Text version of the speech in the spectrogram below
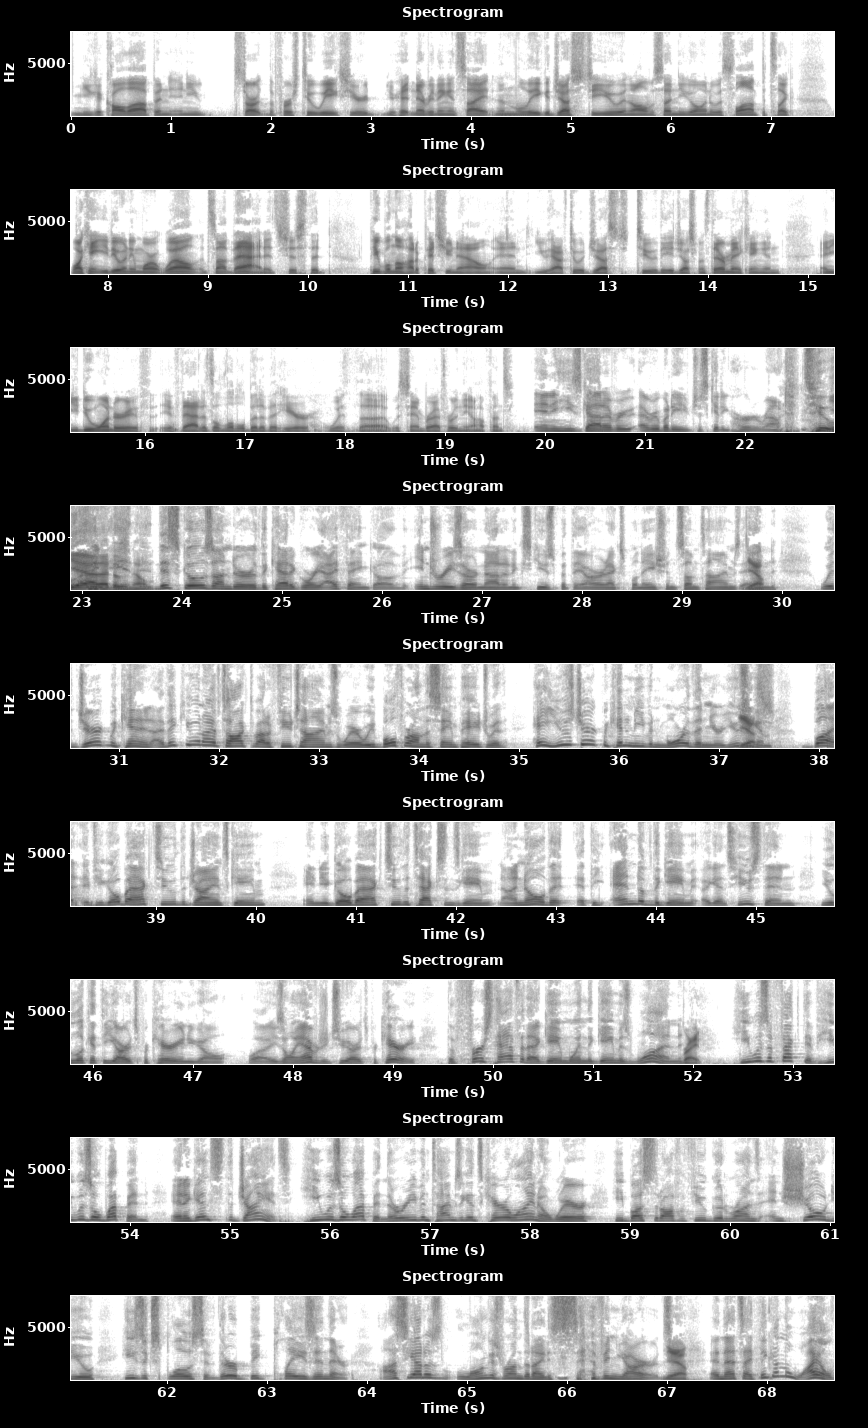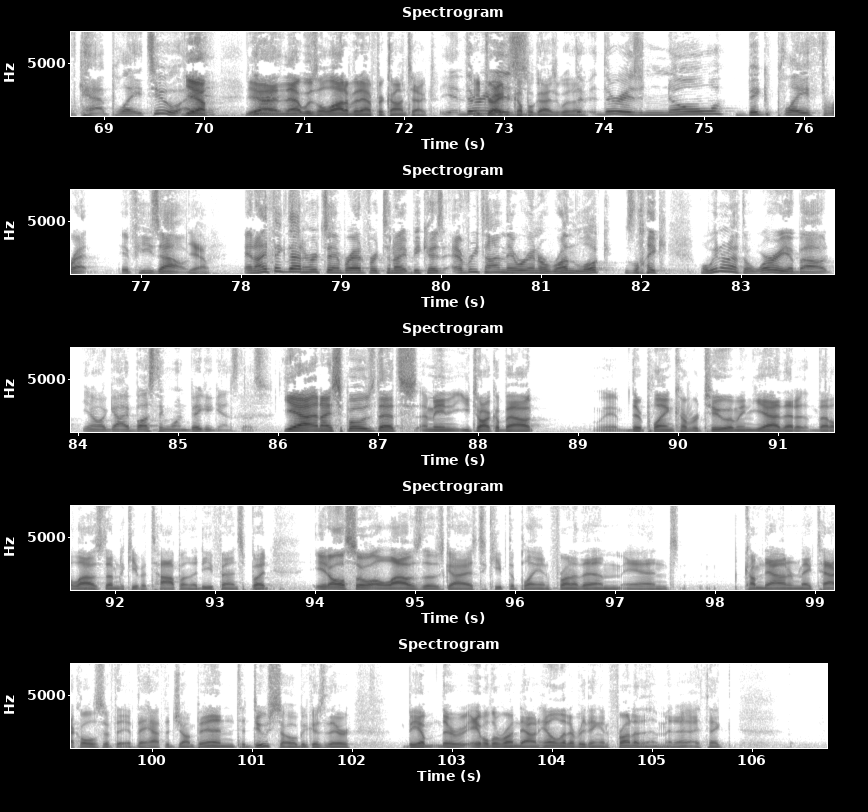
you get called up and, and you start the first two weeks you're you're hitting everything in sight and then the league adjusts to you and all of a sudden you go into a slump. It's like why can't you do anymore? Well, it's not that. It's just that people know how to pitch you now, and you have to adjust to the adjustments they're making, and and you do wonder if if that is a little bit of it here with uh, with Sam Bradford in the offense. and he's got every everybody just getting hurt around him too. Yeah, I mean, that doesn't it- help. This goes under the category I think of injuries are not an excuse, but they are an explanation sometimes. Yeah. And with Jerick McKinnon, I think you and I have talked about a few times where we both were on the same page with, hey, use Jerick McKinnon even more than you're using Yes. him. But if you go back to the Giants game and you go back to the Texans game, I know that at the end of the game against Houston, you look at the yards per carry and you go, well, he's only averaging two yards per carry. The first half of that game, when the game is won, Right. he was effective. He was a weapon. And against the Giants, he was a weapon. There were even times against Carolina where he busted off a few good runs and showed you he's explosive. There are big plays in there. Asiata's longest run tonight is seven yards. Yeah. And that's, I think, on the Wildcat play, too. Yeah, I- yeah, there- and that was a lot of it after contact. there he dragged is- a couple guys with him. there- there is no big play threat if he's out. Yeah. And I think that hurt Sam Bradford tonight because every time they were in a run look, it was like, well, we don't have to worry about, you know, a guy busting one big against us. Yeah, and I suppose that's. I mean, you talk about eh, they're playing cover two. I mean, yeah, that that allows them to keep a top on the defense, but it also allows those guys to keep the play in front of them and come down and make tackles if they, if they have to jump in to do so because they're be able, they're able to run downhill and everything in front of them. And I, I think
